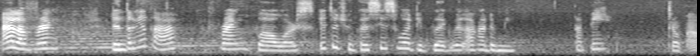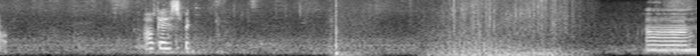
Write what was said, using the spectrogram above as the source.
Ayolah Frank. Dan ternyata Frank Bowers itu juga siswa di Blackwell Academy. Tapi drop out. Oke, speak. Uh,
